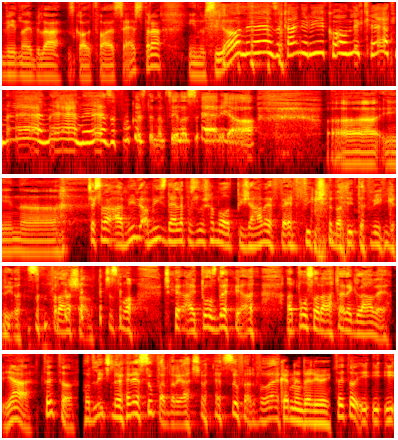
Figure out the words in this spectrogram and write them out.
vedno je bila zgolj tvoja sestra in vsi, ne, zakaj ni rekel, omliket, ne, ne, ne, zafukali ste nam celo serijo. Uh, in, uh... Če se a mi, a mi zdaj le poslušamo od pižame fanfiction ali te fingerje, se vprašam, če smo, če, a je to zdaj, a, a to so ratele glave. Ja, to je to. Odlično, meni je super, da rečeš, super, povej. Kar nadaljuj. To je to in, in,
